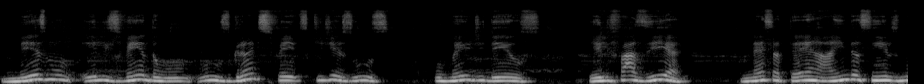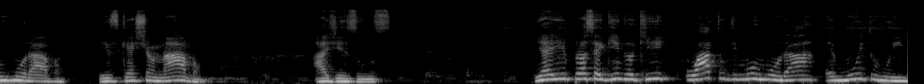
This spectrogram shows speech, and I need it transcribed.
mesmo eles vendo os grandes feitos que Jesus, por meio de Deus, ele fazia nessa terra, ainda assim eles murmuravam, eles questionavam a Jesus. E aí, prosseguindo aqui, o ato de murmurar é muito ruim,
